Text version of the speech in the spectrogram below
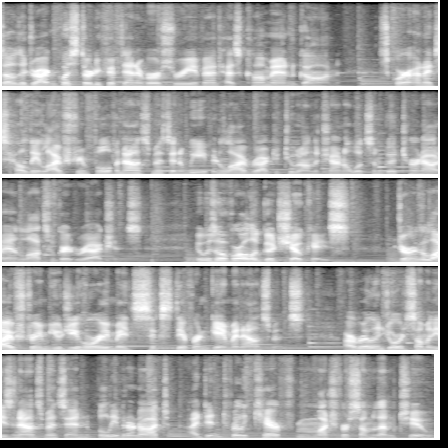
So the Dragon Quest 35th anniversary event has come and gone. Square Enix held a live stream full of announcements and we even live reacted to it on the channel with some good turnout and lots of great reactions. It was overall a good showcase. During the live stream, Yuji Horii made 6 different game announcements. I really enjoyed some of these announcements and believe it or not, I didn't really care much for some of them too.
